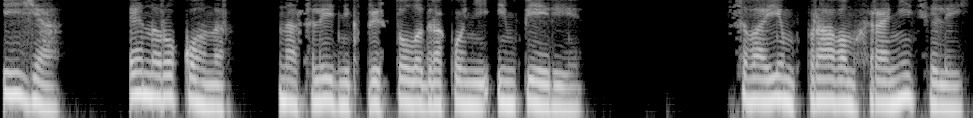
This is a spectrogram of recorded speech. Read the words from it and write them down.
И я, Эннер О'Коннор, наследник престола Драконьей Империи. Своим правом хранителей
